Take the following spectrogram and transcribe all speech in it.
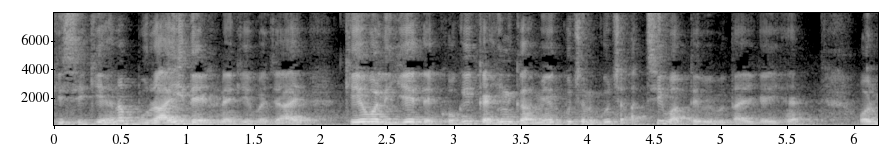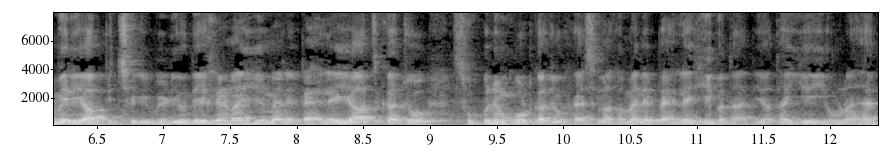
किसी की है ना बुराई देखने के बजाय केवल ये देखो कि कहीं ना कहीं कुछ न कुछ अच्छी बातें भी बताई गई हैं। और मेरी आप पीछे की वीडियो देख लेना, ये मैंने पहले ही आज का जो सुप्रीम कोर्ट का जो फैसला था मैंने पहले ही बता दिया था, यही होना है,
